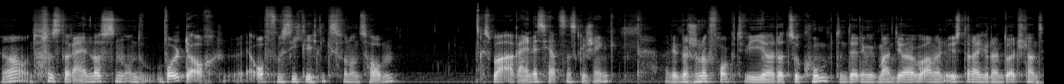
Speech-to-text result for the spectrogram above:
ja, und hat uns da reinlassen und wollte auch offensichtlich nichts von uns haben. Es war ein reines Herzensgeschenk. Wir haben dann schon noch gefragt, wie er dazu kommt und der hat irgendwie gemeint, ja, er war mal in Österreich oder in Deutschland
